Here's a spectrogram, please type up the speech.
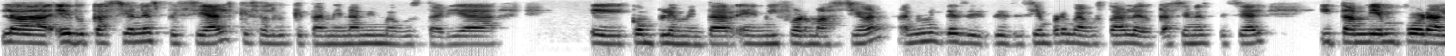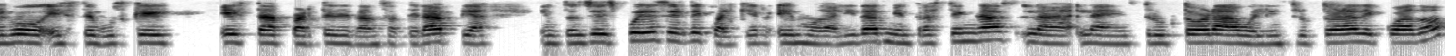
La educación especial, que es algo que también a mí me gustaría eh, complementar en mi formación. A mí desde, desde, siempre me ha gustado la educación especial y también por algo este, busqué esta parte de danza terapia. Entonces puede ser de cualquier eh, modalidad, mientras tengas la, la, instructora o el instructor adecuado,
